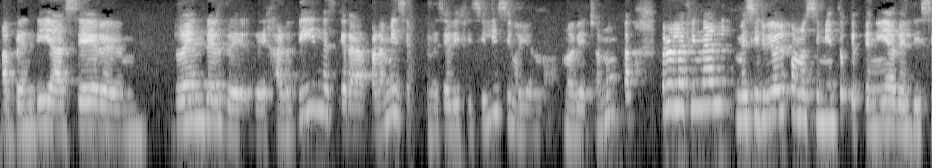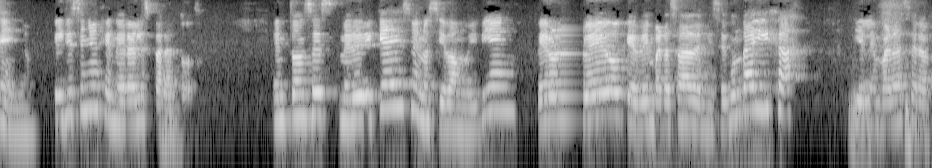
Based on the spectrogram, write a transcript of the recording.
aprendí a hacer um, renders de, de, jardines, que era para mí se me hacía dificilísimo, yo no, no había hecho nunca, pero al final me sirvió el conocimiento que tenía del diseño. El diseño en general es para todo entonces me dediqué a eso y nos iba muy bien, pero luego quedé embarazada de mi segunda hija y el embarazo era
